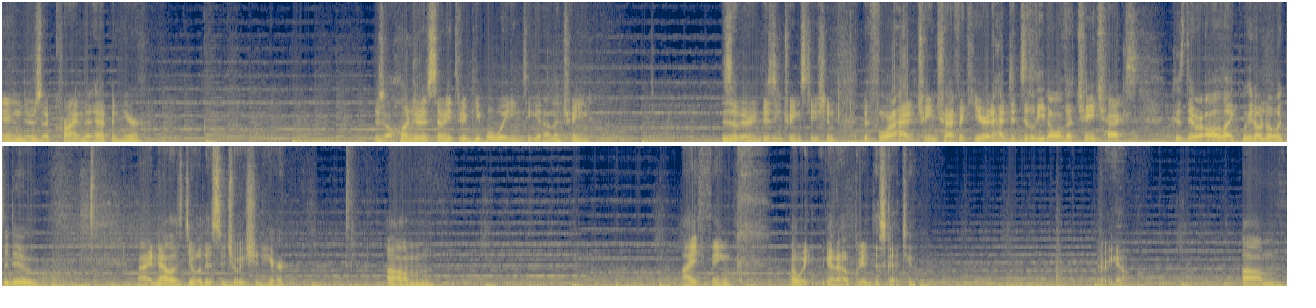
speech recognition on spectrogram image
And there's a crime that happened here. There's 173 people waiting to get on the train. This is a very busy train station. Before I had train traffic here and I had to delete all the train tracks because they were all like, we don't know what to do. All right, now let's deal with this situation here. Um, I think. Oh wait, we gotta upgrade this guy too. There we go. Um,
